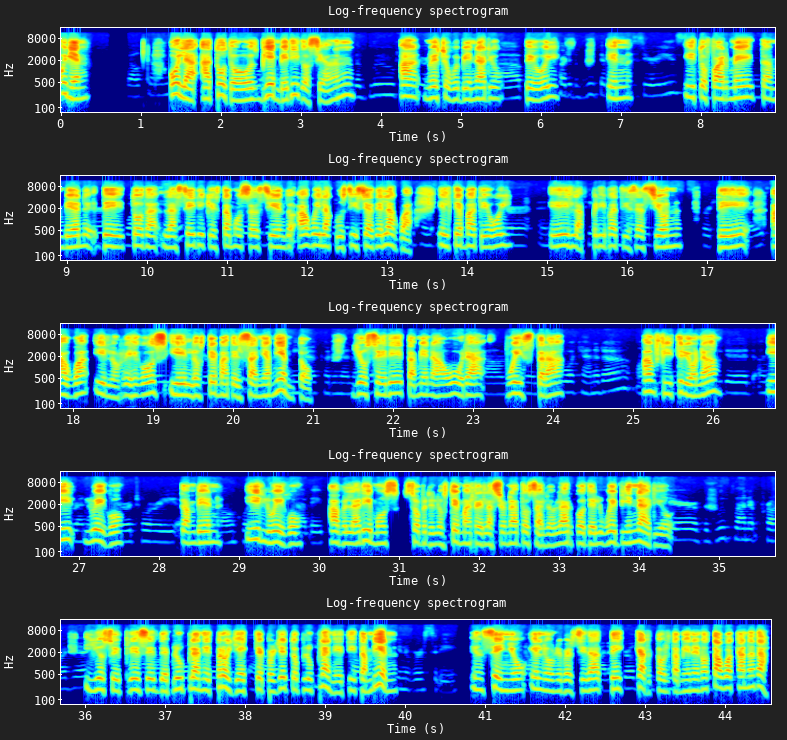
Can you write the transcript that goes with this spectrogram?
Muy bien. Hola a todos, bienvenidos sean a nuestro webinario de hoy en y tomarme también de toda la serie que estamos haciendo, Agua y la Justicia del Agua. El tema de hoy es la privatización de agua y los riesgos y los temas del saneamiento. Yo seré también ahora vuestra anfitriona y luego también y luego hablaremos sobre los temas relacionados a lo largo del webinario. Y yo soy presidente de Blue Planet Project, el proyecto Blue Planet, y también enseño en la Universidad de Cartol, también en Ottawa, Canadá.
